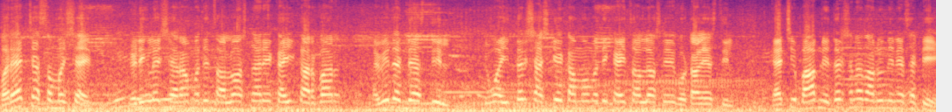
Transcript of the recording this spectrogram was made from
बऱ्याचशा समस्या आहेत. गडिंग्लज शहरामध्ये चालू असणारे काही कारभार हवेधंदे असतील किंवा इतर शासकीय कामामध्ये काही चालू असलेले घोटाळे असतील याची बाब निदर्शनात आणून देण्यासाठी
